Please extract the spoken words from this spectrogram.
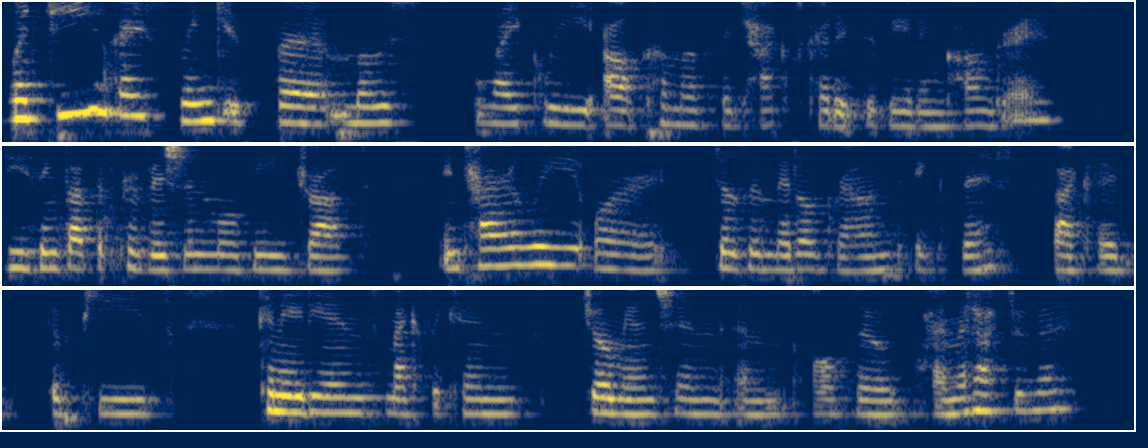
What do you guys think is the most likely outcome of the tax credit debate in Congress? Do you think that the provision will be dropped entirely, or does a middle ground exist that could appease Canadians, Mexicans, Joe Manchin, and also climate activists?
